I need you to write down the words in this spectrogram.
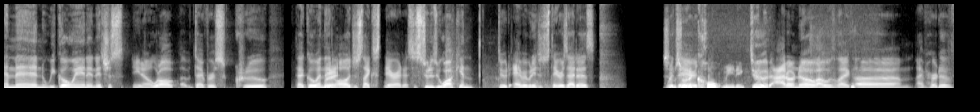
And then we go in, and it's just, you know, we're all a diverse crew that go in. They Right. all just like stare at us. As soon as we walk in, dude, everybody just stares at us. Some We're sort there- of cult meeting. Dude, I don't know. I was like, um, I've heard of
